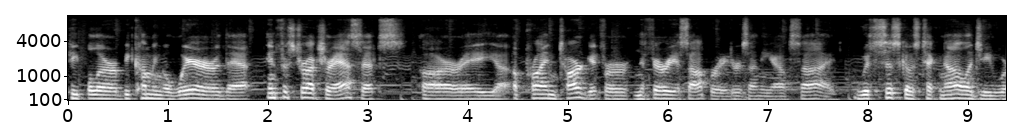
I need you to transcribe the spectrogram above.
People are becoming aware that infrastructure assets are a, uh, a prime target for nefarious operators on the outside. With Cisco's technology, we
